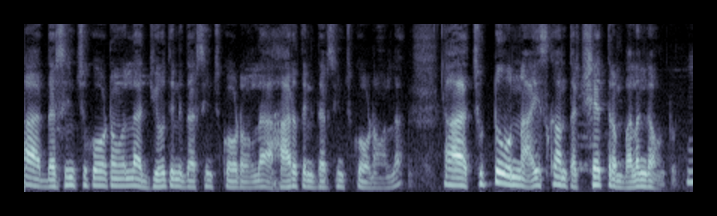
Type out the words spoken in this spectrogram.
ఆ దర్శించుకోవటం వల్ల ఆ జ్యోతిని దర్శించుకోవడం వల్ల ఆ హారతిని దర్శించుకోవడం వల్ల ఆ చుట్టూ ఉన్న అయస్కాంత క్షేత్రం బలంగా ఉంటుంది.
